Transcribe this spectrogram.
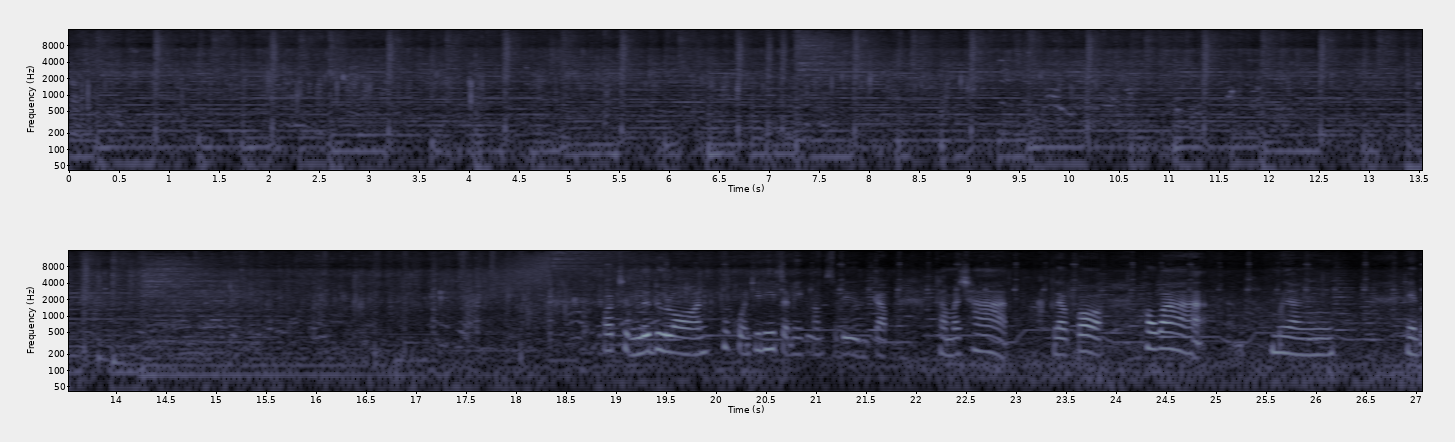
ค่ะ พอถึงฤดูร้อนผู้คนที่นี่จะมีความสุดื่มกับธรรมชาติ แล้วก็เพราะว่าเมือง เฮโด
